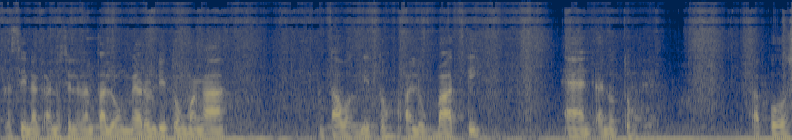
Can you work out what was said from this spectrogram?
Kasi nag-ano sila ng talong. Meron ditong mga, ang tawag nito, alugbati. And ano to? Tapos,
